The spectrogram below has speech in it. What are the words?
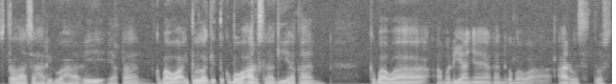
setelah sehari dua hari ya kan ke bawah itu lagi tuh ke bawah arus lagi ya kan? Ke bawah sama dianya ya kan? Ke bawah arus. Terus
